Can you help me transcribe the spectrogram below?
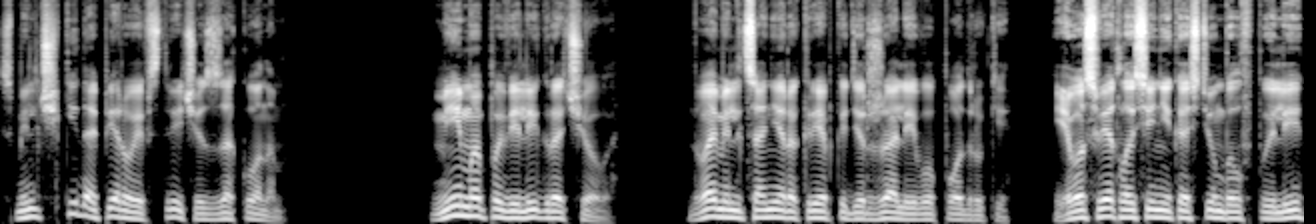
Смельчаки до первой встречи с законом. Мимо повели Грачева. Два милиционера крепко держали его под руки. Его светло-синий костюм был в пыли,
